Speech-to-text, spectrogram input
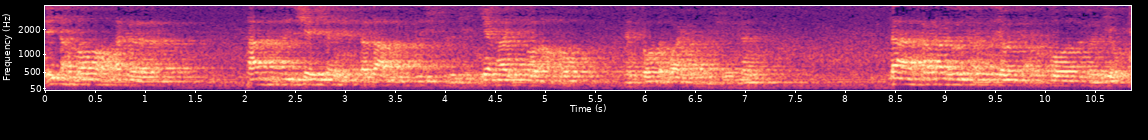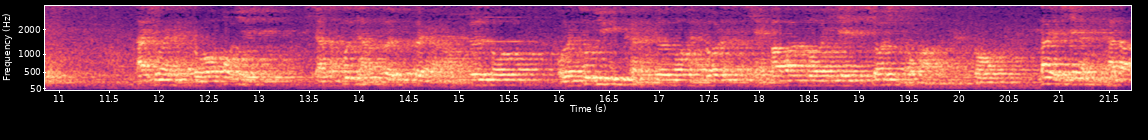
也想说哦，那个他只是缺陷得到名师一指点，因为他也收了好多很多的外国的学生。那刚刚刘讲师有讲说这个六，那，因为很多后续想的不讲对不对啊？就是说。我们出去可能就是说很多人钱包修行的话很多，那有些人谈到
